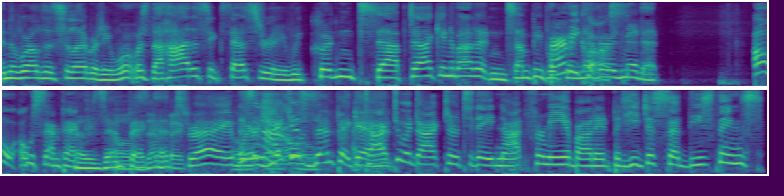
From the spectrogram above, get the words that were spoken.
in the world of celebrity. What was the hottest accessory? We couldn't stop talking about it, and some people Barbie could never clothes. admit it. Oh, Ozempic. Oh, Ozempic, oh, Ozempic. that's right. Oh, Listen, Where's I your just Ozempic I at? talked to a doctor today, not for me about it, but he just said these things,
